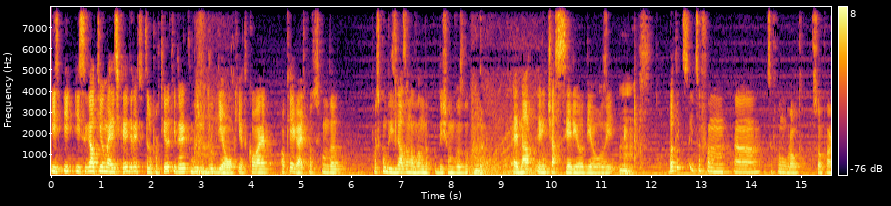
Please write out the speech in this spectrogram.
и, и, и сега отиваме еди си къде, директно телепортират и директно влизаш в друг диалог и е такова е, окей, гайд, просто искам да просто искам да изляза навън да подишам въздух. да. Една, един час серия от диалози. М. But it's, it's a fun, uh, it's a fun world so far.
